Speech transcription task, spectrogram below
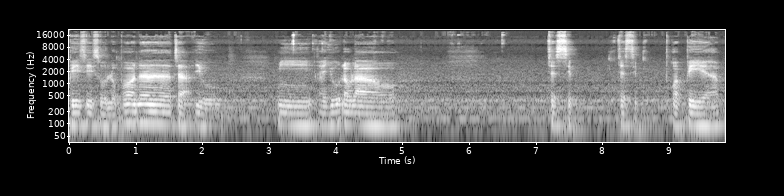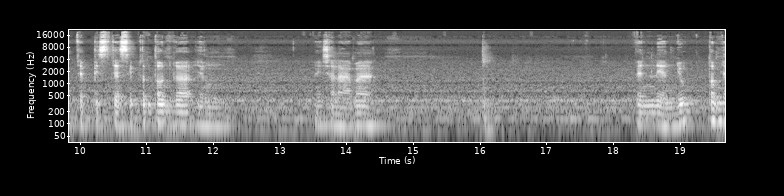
ปี 40 หลวงพ่อน่าจะอยู่มีอายุราวๆ70 70 กว่าปีครับจะปิด70 ต้นๆ ก็ยังไม่ชรามาก เป็นเหรียญยุคต้มย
